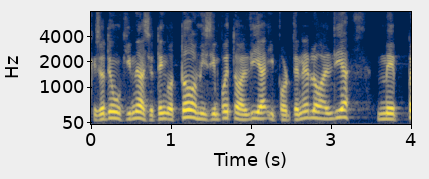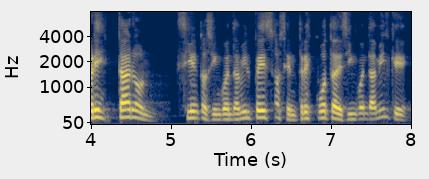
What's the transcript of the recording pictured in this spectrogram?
que yo tengo un gimnasio, tengo todos mis impuestos al día y por tenerlos al día me prestaron 150 mil pesos en tres cuotas de 50 mil que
